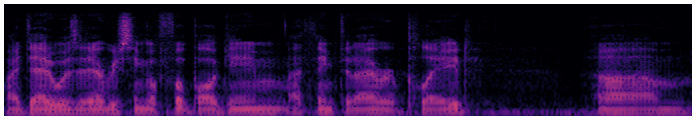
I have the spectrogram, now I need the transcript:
my dad was at every single football game I think that I ever played, um,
